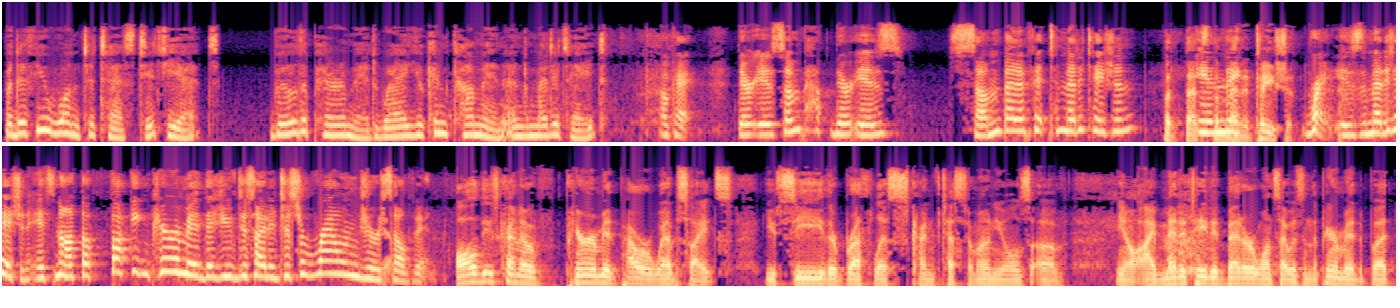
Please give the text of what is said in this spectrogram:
But if you want to test it yet, build a pyramid where you can come in and meditate. Okay. There is some there is some benefit to meditation. But that's the, the- meditation. Right, is the meditation. It's not the fucking pyramid that you've decided to surround yourself in. all these kind of pyramid power websites, you see their breathless kind of testimonials of, you know, I meditated better once I was in the pyramid, but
